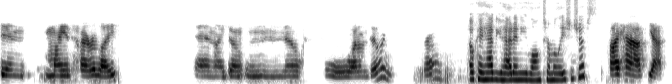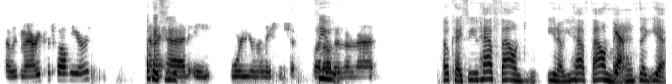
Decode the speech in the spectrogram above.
been my entire life, and I don't know what I'm doing. wrong. Okay. Have you had any long term relationships? I have, yes. I was married for 12 years, and Okay, I so you- had a four year relationship. But So you- other than that, Okay. So you have found, you know, you have found men. Yeah. Yeah.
